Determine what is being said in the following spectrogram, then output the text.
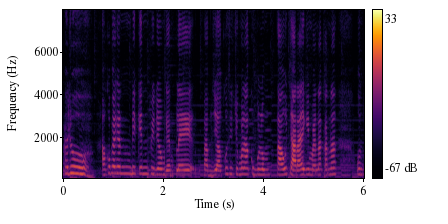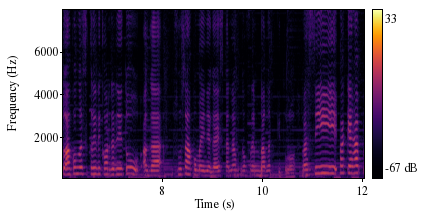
Aduh, aku pengen bikin video gameplay PUBG aku sih, cuman aku belum tahu caranya gimana karena untuk aku nge-screen recordernya itu agak susah aku mainnya guys karena ngeframe banget gitu loh. Masih pakai HP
